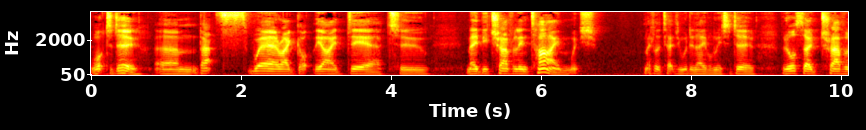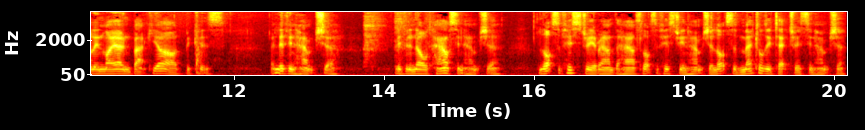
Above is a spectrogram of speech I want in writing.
What to do? Um, that's where I got the idea to maybe travel in time, which metal detecting would enable me to do, but also travel in my own backyard because I live in Hampshire, live in an old house in Hampshire, lots of history around the house, lots of history in Hampshire, lots of metal detectorists in Hampshire.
